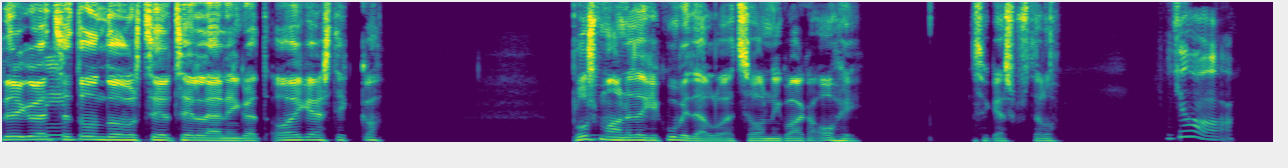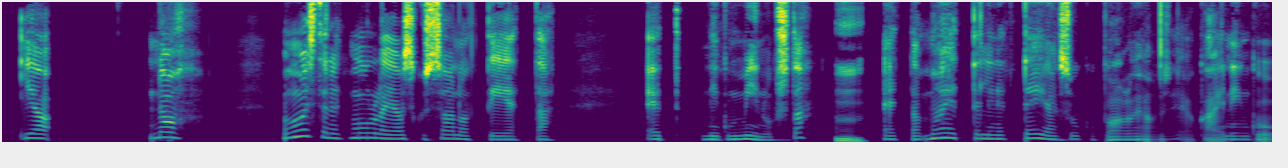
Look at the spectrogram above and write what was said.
niin kuin, että se Niin. tuntuu musta siltä silleen, niin kuin, että oikeastiko. Plus mä oon jotenkin kuvitellut, että se on niin kuin aika ohi se keskustelu. Joo, ja no, mä muistan, että mulle joskus sanottiin, että, että niin kuin minusta, Mm. että mä ajattelin, että teidän sukupolvi on se, joka ei niin kuin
